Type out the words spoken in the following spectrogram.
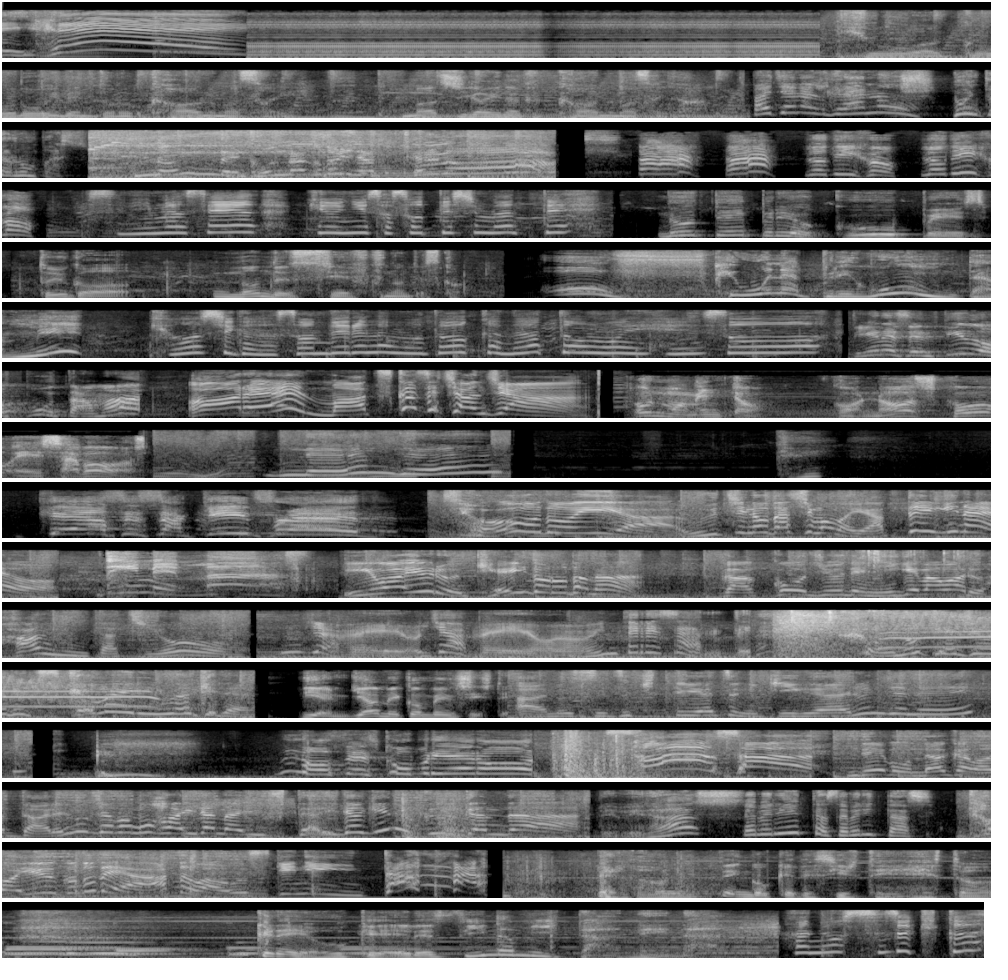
ヘイヘイ今日は合同イベントの川沼祭間違いなく川沼祭だ Vayan al grano. No interrumpas. なんでこんなことになってるの ¡Ah! ¡Ah! ¡Lo dijo! ¡Lo dijo! すみません急に誘ってしまって No te preocupes. というかなんで制服なんですか Uf, qué buena pregunta, ¿me? 教師が遊んでるのもどうかなと思い変装を Tiene sentido, puta madre. あれ松風ちゃんじゃん Un momento. Conozco esa voz. ¿Qué haces aquí, Fred? ちょうどいいやうちの出し物やっていきなよいわゆる軽泥だな学校中で逃げ回る犯人たちをやべえよやべえよ。インテレサンこの手錠で捕まえるわけだ。ビアンやめコンベンシスてあの鈴木ってやつに気があるんじゃないノセスコブリエロさあさあでも中は誰の邪魔も入らない2人だけの空間だ。ベベラスセベリッタセベリッタということであとはお好きにタッハ perdón tengo que decirte esto. Creo que の鈴木君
